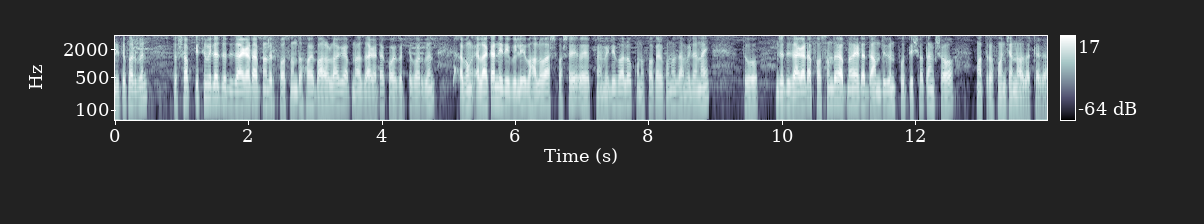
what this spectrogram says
নিতে পারবেন। তো সব কিছু মিলে যদি জায়গাটা আপনাদের পছন্দ হয় ভালো লাগে আপনারা জায়গাটা ক্রয় করতে পারবেন। এবং এলাকা নিরিবিলি ভালো আশপাশে ফ্যামিলি ভালো কোনো প্রকার কোনো ঝামেলা নাই। তো যদি জায়গাটা পছন্দ হয়, আপনারা এটার দাম দেবেন প্রতি শতাংশ মাত্র পঞ্চান্ন হাজার টাকা।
